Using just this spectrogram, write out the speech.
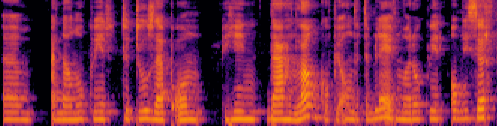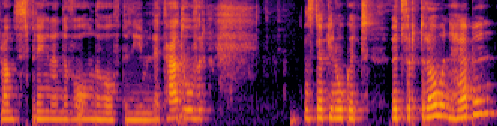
Ehm, en dan ook weer to-do's heb om geen dagen lang kopje onder te blijven, maar ook weer op die surfplank te springen en de volgende golf te nemen. Het gaat over een stukje ook het, het vertrouwen hebben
